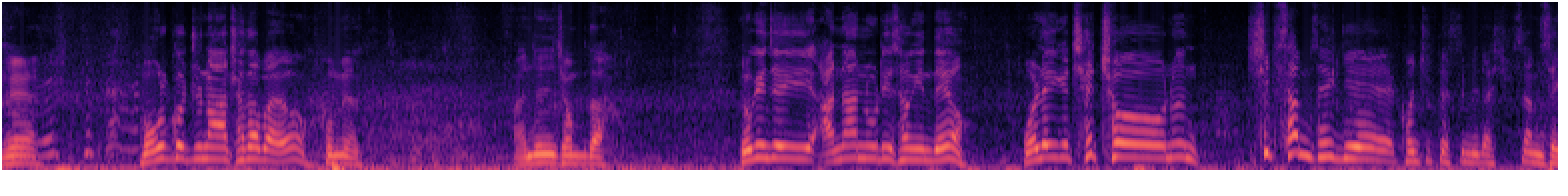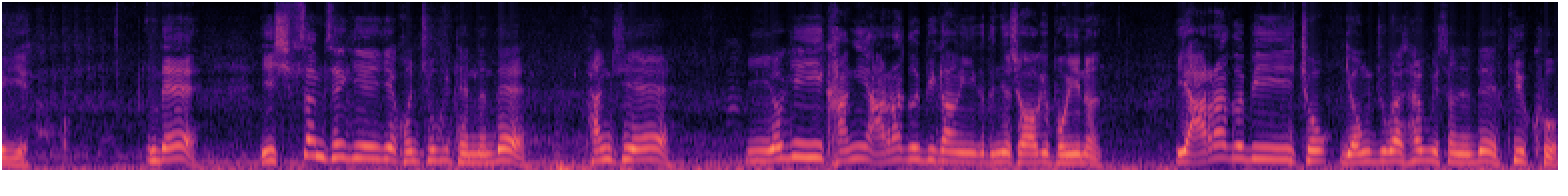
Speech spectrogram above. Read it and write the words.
네. 먹을 거 주나 쳐다봐요. 보면 완전히 전부 다. 여기 이제 이 아나누리 성인데요. 원래 이게 최초는 13세기에 건축됐습니다. 13세기. 근데 이 13세기에 이게 건축이 됐는데 당시에 이 여기 이 강이 아라그비 강이거든요. 저기 보이는 이 아라그비 족 영주가 살고 있었는데 듀크.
